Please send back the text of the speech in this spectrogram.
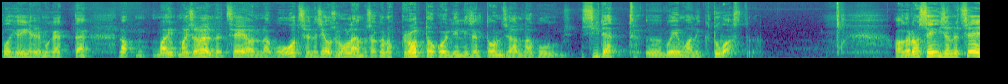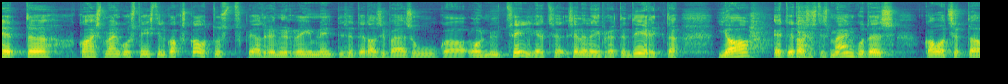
Põhja-Iirimaa kätte. no ma ei, ma ei saa öelda, et see on nagu otsene seos on olemas, aga noh, protokolliliselt on seal nagu sidet võimalik tuvastada. aga noh, seis on nüüd see, et kahest mängust Eestil kaks kaotust, peatreener Reim nentis, et edasipääsuga on nüüd selge, et sellele ei pretendeerita ja et edasistes mängudes kavatseb ta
